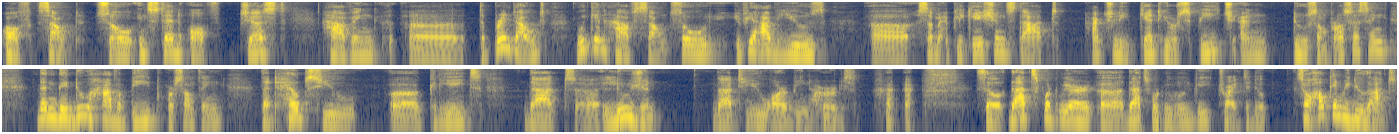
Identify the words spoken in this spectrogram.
of sound. So instead of just having uh, the printout, we can have sound. So if you have used uh, some applications that actually get your speech and do some processing, then they do have a beep or something that helps you uh, create that uh, illusion that you are being heard. so that's what we are, uh, that's what we will be trying to do. So how can we do that?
